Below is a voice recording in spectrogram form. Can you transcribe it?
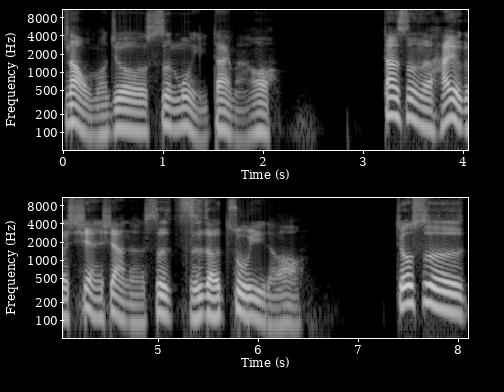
那我们就拭目以待嘛哦。但是呢，还有个现象呢是值得注意的哦，就是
